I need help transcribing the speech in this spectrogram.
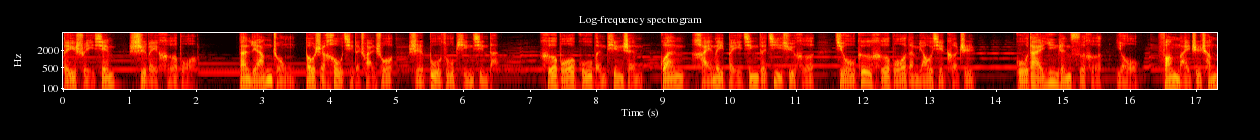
北水仙，是为河伯。但两种都是后起的传说，是不足凭信的。河伯古本天神，观海内北经的记叙和九歌河伯的描写可知，古代因人四河有方埋之称，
